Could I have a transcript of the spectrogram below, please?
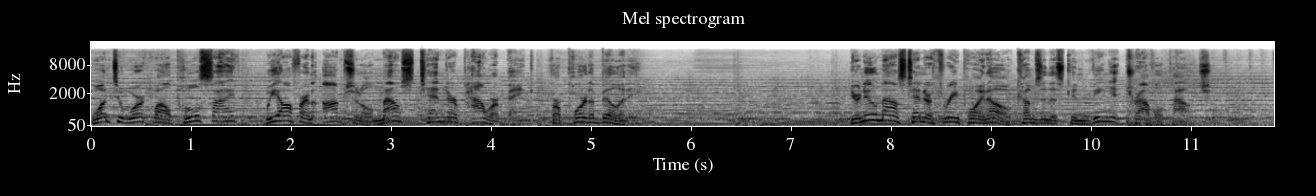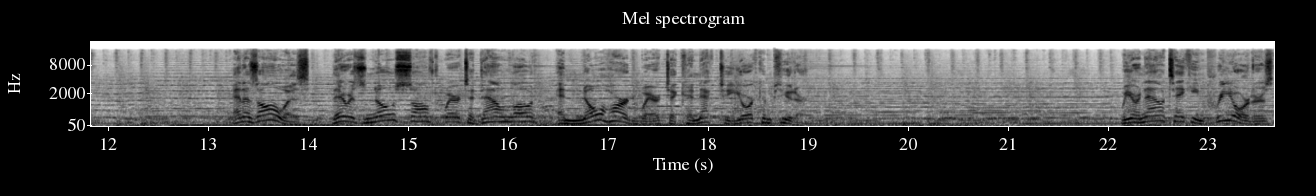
Want to work while poolside? We offer an optional mouse tender power bank for portability. Your new Mouse Tender 3.0 comes in this convenient travel pouch. And as always, there is no software to download and no hardware to connect to your computer. We are now taking pre-orders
